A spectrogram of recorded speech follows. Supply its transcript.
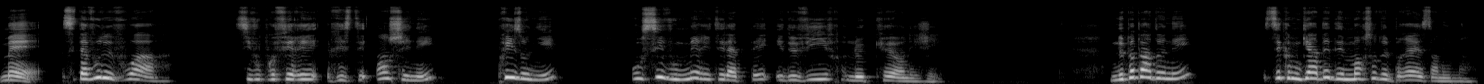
Mais c'est à vous de voir si vous préférez rester enchaîné, prisonnier, ou si vous méritez la paix et de vivre le cœur léger. Ne pas pardonner, c'est comme garder des morceaux de braise dans les mains.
